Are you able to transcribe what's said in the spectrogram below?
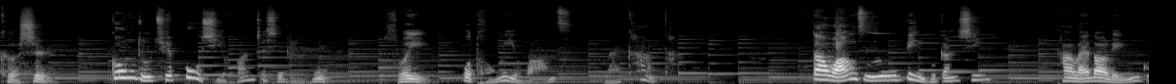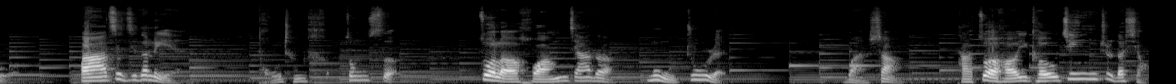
可是，公主却不喜欢这些礼物，所以不同意王子来看她。但王子并不甘心，他来到邻国，把自己的脸涂成棕色，做了皇家的牧猪人。晚上，他做好一口精致的小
